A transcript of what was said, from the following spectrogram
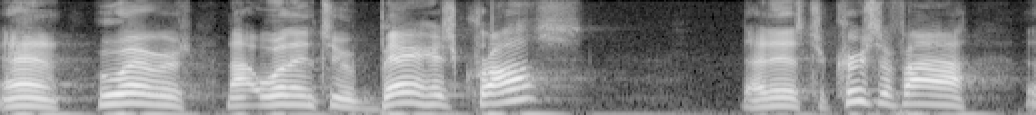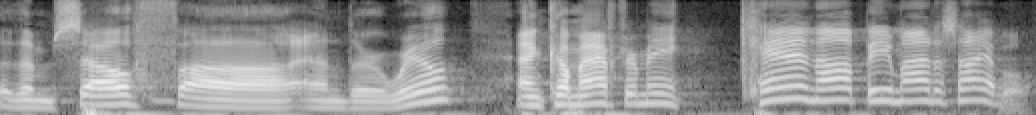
And whoever's not willing to bear his cross, that is, to crucify themselves uh, and their will, and come after me, cannot be my disciple.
